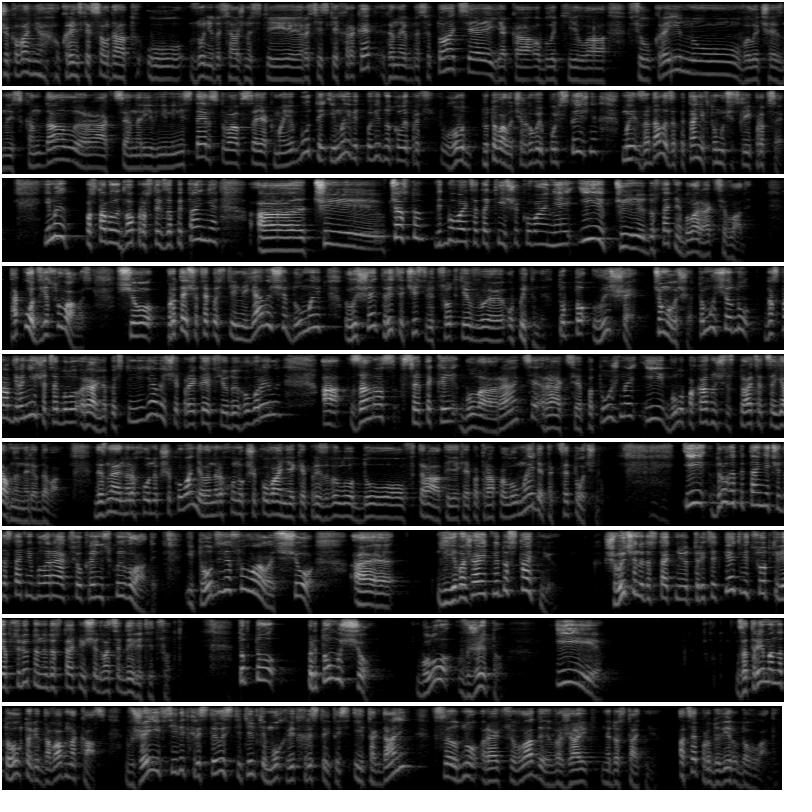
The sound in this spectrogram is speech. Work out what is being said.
Шикування українських солдат у зоні досяжності російських ракет ганебна ситуація, яка облетіла всю Україну, величезний скандал, реакція на рівні міністерства, все як має бути. І ми, відповідно, коли готували черговий пульс тижня, ми задали запитання, в тому числі і про це. І ми поставили два простих запитання: а, чи часто відбуваються такі шикування, і чи достатня була реакція влади. Так от з'ясувалось, що про те, що це постійне явище, думають лише 36% е, опитаних. Тобто лише. Чому лише? Тому що ну насправді раніше це було реально постійне явище, про яке всюди говорили. А зараз все-таки була реакція, реакція потужна, і було показано, що ситуація це явно не рядова. Не знаю на рахунок шикування, але на рахунок шикування, яке призвело до втрати, яке потрапило у медіа, так це точно. І друге питання: чи достатньо була реакція української влади? І тут з'ясувалось, що е, її вважають недостатньою. Швидше недостатньою 35% і абсолютно недостатньою ще 29%. Тобто, при тому, що було вжито і затримано того, хто віддавав наказ, вже і всі відхрестились, ті тільки мог відхреститись, і так далі, все одно реакцію влади вважають недостатньою. А це про довіру до влади.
